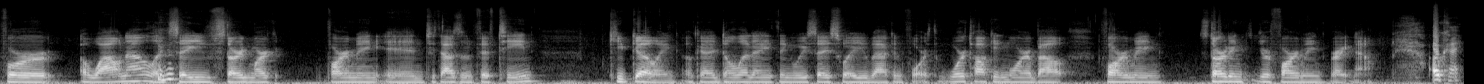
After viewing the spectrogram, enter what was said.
for a while now, like mm-hmm. say you started market farming in 2015, keep going. Okay, don't let anything we say sway you back and forth. We're talking more about farming, starting your farming right now. Okay,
